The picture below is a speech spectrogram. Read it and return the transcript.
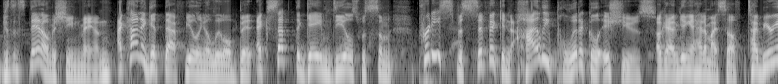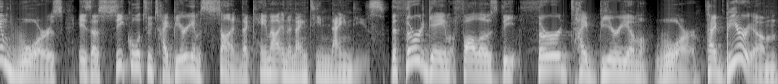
because it's Nano Machine Man. I kind of get that feeling a little bit, except the game deals with some pretty specific and highly political issues. Okay, I'm getting ahead of myself. Tiberium Wars is a sequel to Tiberian Sun that came out in the 1990s. The third game follows the third Tiberium War. Tiberium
